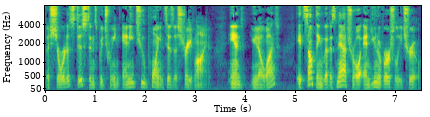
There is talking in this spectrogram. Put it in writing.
The shortest distance between any two points is a straight line. And you know what? It's something that is natural and universally true,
